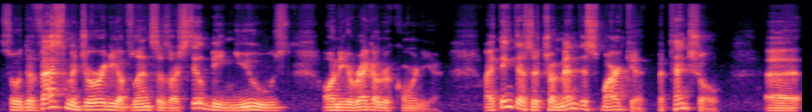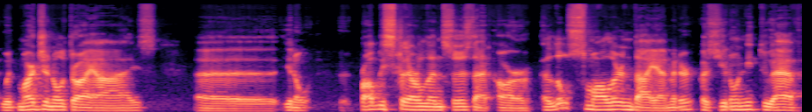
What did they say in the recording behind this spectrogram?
So the vast majority of lenses are still being used on irregular cornea. I think there's a tremendous market potential uh, with marginal dry eyes, uh, you know, probably scleral lenses that are a little smaller in diameter because you don't need to have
